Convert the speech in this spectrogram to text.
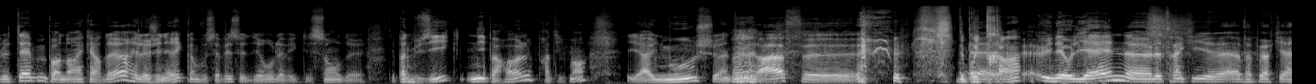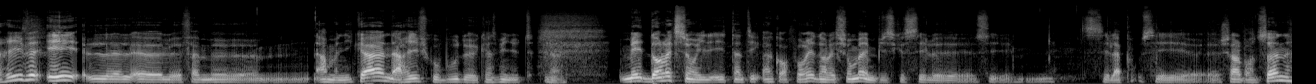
le thème pendant un quart d'heure et le générique, comme vous savez, se déroule avec des sons de, il y a pas de musique ni paroles pratiquement. Il y a une mouche, un télégraphe, euh, Des bruits de euh, train. une éolienne, euh, le train qui euh, à vapeur qui arrive et le, le- le fameux euh, harmonica n'arrive qu'au bout de 15 minutes. Ouais. Mais dans l'action, il est incorporé dans l'action même puisque c'est le c'est euh, Charles Bronson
